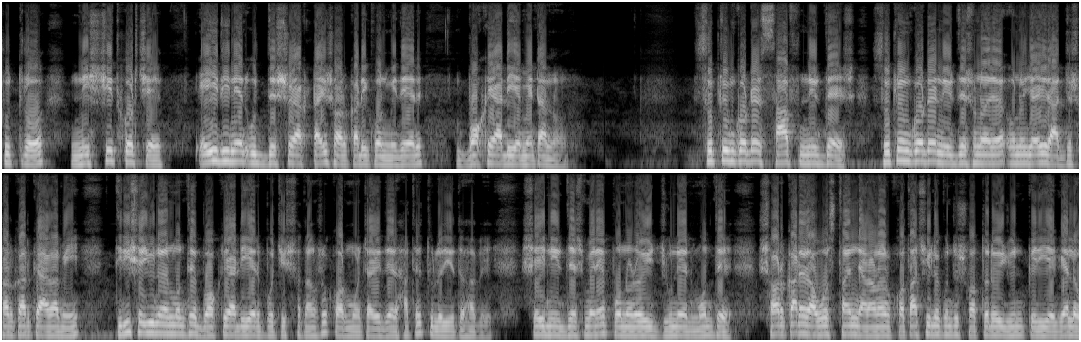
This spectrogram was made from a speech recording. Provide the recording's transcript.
সূত্র নিশ্চিত করছে, এই ঋণের উদ্দেশ্য একটাই সরকারি কর্মীদের বকেয়া ডিএ মেটানো। সুপ্রিম কোর্টের সাফ নির্দেশ, সুপ্রিম কোর্টের নির্দেশ অনুযায়ী- রাজ্য সরকারকে আগামী তিরিশে জুনের মধ্যে বকেয়া ডিএর পঁচিশ শতাংশ কর্মচারীদের হাতে তুলে দিতে হবে। সেই নির্দেশ মেনে পনেরোই জুনের মধ্যে সরকারের অবস্থান জানানোর কথা ছিল, কিন্তু সতেরোই জুন পেরিয়ে গেল।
